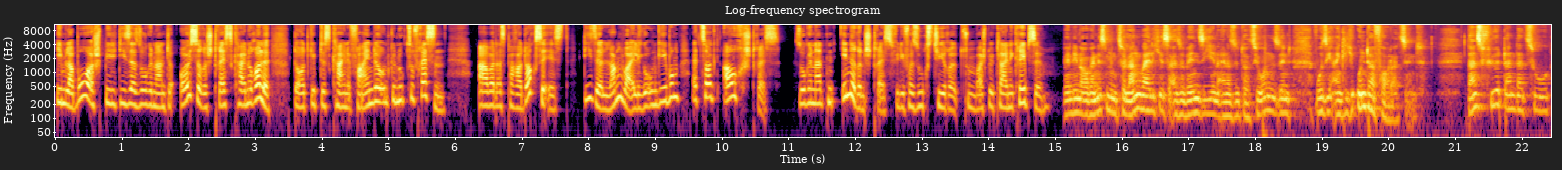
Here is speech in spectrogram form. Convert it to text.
Im Labor spielt dieser sogenannte äußere Stress keine Rolle. Dort gibt es keine Feinde und genug zu fressen. Aber das Paradoxe ist, diese langweilige Umgebung erzeugt auch Stress, sogenannten inneren Stress für die Versuchstiere, zum Beispiel kleine Krebse. Wenn den Organismen zu langweilig ist, also wenn sie in einer Situation sind, wo sie eigentlich unterfordert sind, das führt dann dazu,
